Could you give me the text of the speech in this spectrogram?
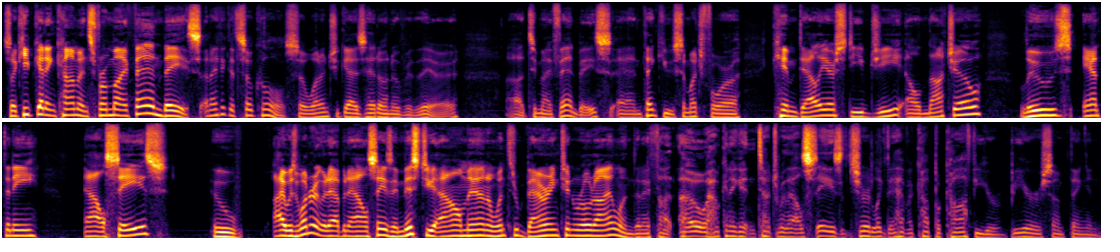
So I keep getting comments from my fan base, and I think it's so cool. So why don't you guys head on over there uh, to my fan base? And thank you so much for uh, Kim Dallier, Steve G, El Nacho, Luz, Anthony, Al Says, who I was wondering what happened to Al Says. I missed you, Al, man. I went through Barrington, Rhode Island, and I thought, oh, how can I get in touch with Al Says? I'd sure like to have a cup of coffee or beer or something. And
